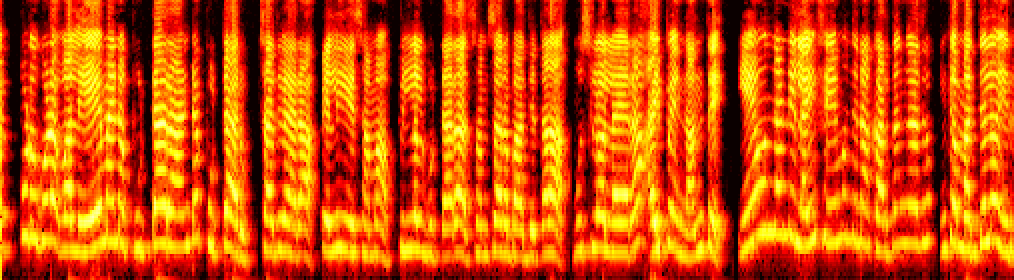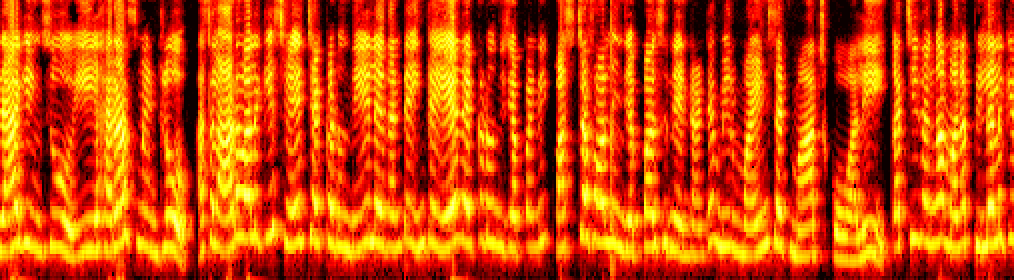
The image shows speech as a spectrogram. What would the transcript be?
ఎప్పుడు కూడా వాళ్ళు ఏమైనా పుట్టారా అంటే పుట్టారు. చదివారా? పెళ్ళి చేసామా పిల్లలు పుట్టారా? సంసార బాధ్యత? ముసలోళ్ళయ్యారా? అయిపోయింది అంతే. ఏముందండి? లైఫ్ ఏముంది? నాకు అర్థం కాదు. ఇంకా మధ్యలో ఈ ర్యాగింగ్స్ ఈ హెరాస్మెంట్లు అసలు ఆడవాళ్ళకి స్వేచ్ఛ ఎక్కడుంది? లేదంటే ఇంకా ఏది ఎక్కడుంది చెప్పండి? ఫస్ట్ ఆఫ్ ఆల్ నేను చెప్పాల్సింది ఏంటంటే మీరు మైండ్ సెట్ మార్చుకోవాలి. ఖచ్చితంగా మన పిల్లలకి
